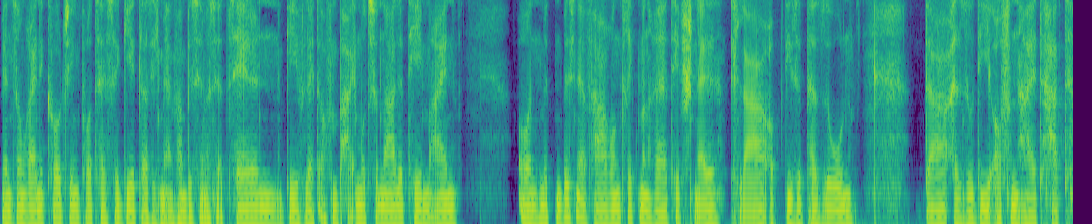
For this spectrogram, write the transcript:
Wenn es um reine Coaching-Prozesse geht, lasse ich mir einfach ein bisschen was erzählen, gehe vielleicht auf ein paar emotionale Themen ein. Und mit ein bisschen Erfahrung kriegt man relativ schnell klar, ob diese Person da also die Offenheit hat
